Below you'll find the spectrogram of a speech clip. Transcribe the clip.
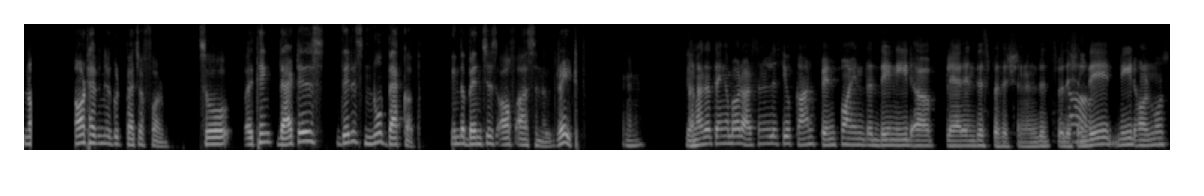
not, not having a good patch of form. So I think that is there is no backup in the benches of Arsenal, right? Mhm. Yeah. Another thing about Arsenal is you can't pinpoint that they need a player in this position, in this position. They need almost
